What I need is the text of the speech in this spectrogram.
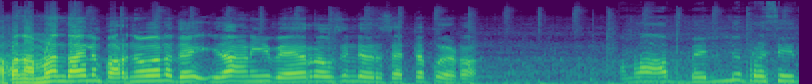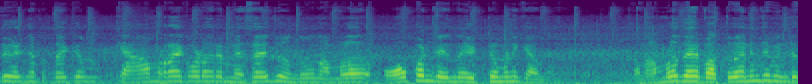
അപ്പം നമ്മളെന്തായാലും പറഞ്ഞ പോലെ ഇതാണ് ഈ വെയർ ഹൗസിന്റെ ഒരു സെറ്റപ്പ് കേട്ടോ. നമ്മൾ ആ ബെല്ല് പ്രസ് ചെയ്ത് കഴിഞ്ഞപ്പോഴത്തേക്കും ക്യാമറയിൽ കൂടെ ഒരു മെസ്സേജ് വന്നു. നമ്മൾ ഓപ്പൺ ചെയ്യുന്നത് എട്ട് മണിക്കാണ് അപ്പോൾ നമ്മൾ ഇതേ പത്ത് പതിനഞ്ച് മിനിറ്റ്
